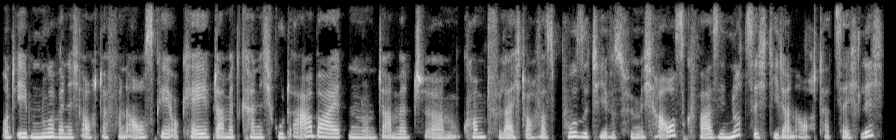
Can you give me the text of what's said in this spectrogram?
Und eben nur, wenn ich auch davon ausgehe, okay, damit kann ich gut arbeiten und damit ähm, kommt vielleicht auch was Positives für mich raus, quasi nutze ich die dann auch tatsächlich.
